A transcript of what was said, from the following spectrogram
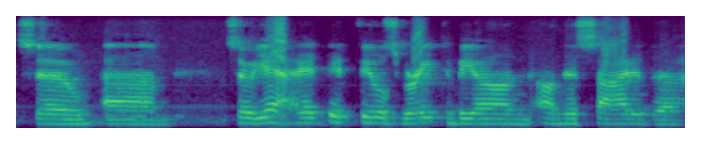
So, um, so yeah, it, it, feels great to be on on this side of the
